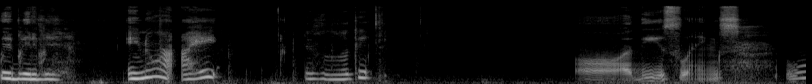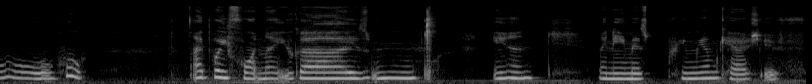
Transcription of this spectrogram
You know what I hate? Just look at oh, these things. Ooh, whew. I play Fortnite, you guys. Mm. And my name is Premium Cash. If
